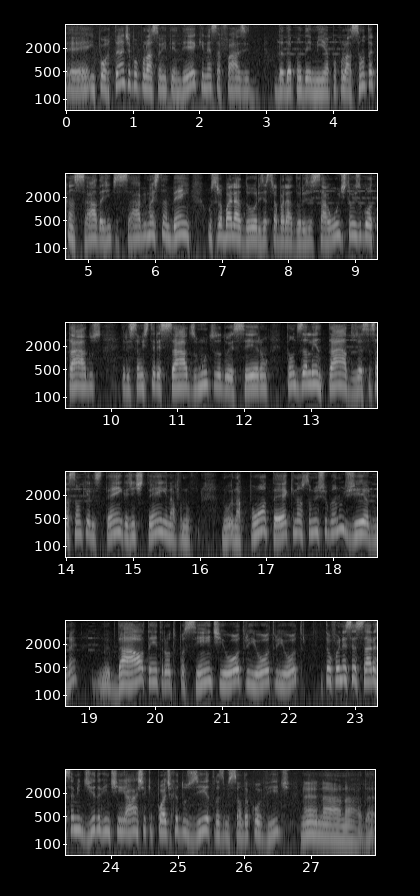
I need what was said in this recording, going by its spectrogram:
é importante a população entender que nessa fase da, da pandemia. A população está cansada, a gente sabe, mas também os trabalhadores e as trabalhadoras de saúde estão esgotados, eles estão estressados, muitos adoeceram, estão desalentados. A sensação que eles têm, que a gente tem na, no, na ponta, é que nós estamos enxugando gelo, né? Da alta entre outro paciente e outro e outro e outro. Então foi necessária essa medida que a gente acha que pode reduzir a transmissão da Covid né, na, na, da,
